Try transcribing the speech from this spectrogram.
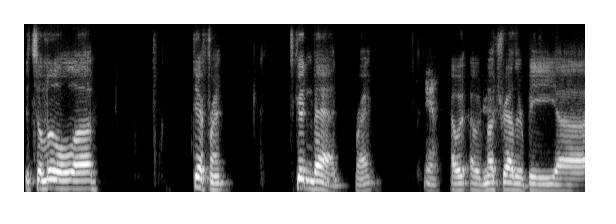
It's a little uh, different. It's good and bad, right? Yeah. I would I would much rather be uh,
